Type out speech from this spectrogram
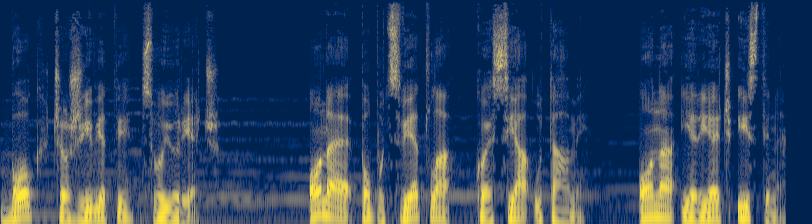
Bog će oživjeti svoju riječ. Ona je poput svjetla koje sja u tami. Ona je riječ istine,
